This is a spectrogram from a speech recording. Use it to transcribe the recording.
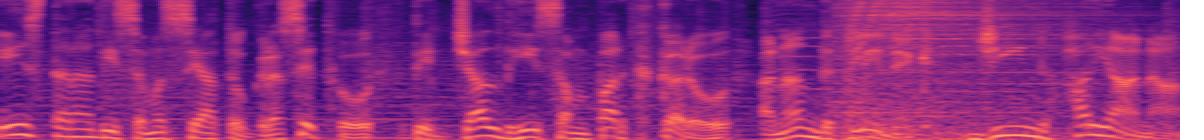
ਇਸ ਤਰ੍ਹਾਂ ਦੀ ਸਮੱਸਿਆ ਤੋਂ ਗ੍ਰਸਿਤ ਹੋ, ਤੇ ਜਲਦ ਹੀ ਸੰਪਰਕ ਕਰੋ। ਆਨੰਦ ਕਲੀਨਿਕ, ਜੀਂਦ ਹਰਿਆਣਾ।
